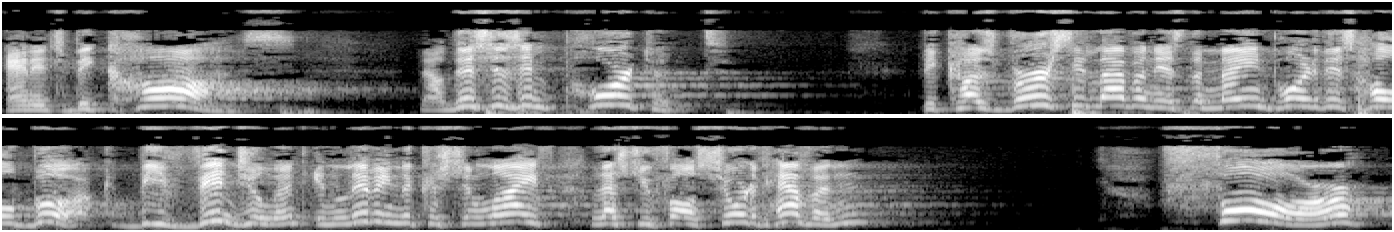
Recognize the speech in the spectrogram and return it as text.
And it's because. Now this is important. Because verse 11 is the main point of this whole book. Be vigilant in living the Christian life lest you fall short of heaven. For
